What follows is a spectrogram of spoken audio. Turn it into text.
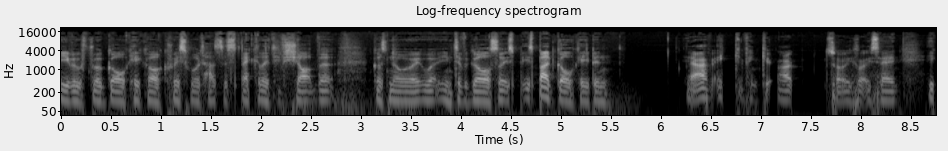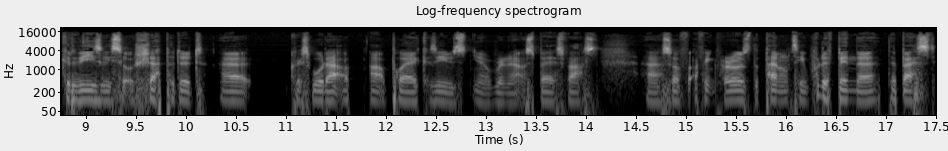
either for a goal kick or Chris Wood has a speculative shot that goes nowhere into the goal. So it's it's bad goalkeeping. Yeah, I think. I uh, sorry, like you're saying, he could have easily sort of shepherded uh, Chris Wood out of, out of play because he was you know running out of space fast. Uh, so I think for us the penalty would have been the the best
